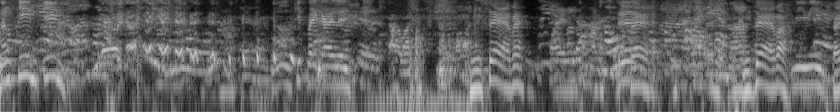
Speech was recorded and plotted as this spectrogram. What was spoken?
นังจีนจีนโอ้คิดไปไกลเลยมีแส้ไหมแส้มีแส้ป่ะมีมีใช้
